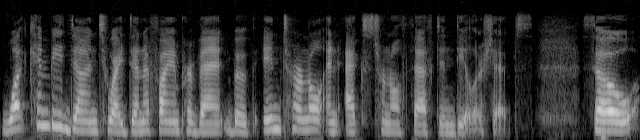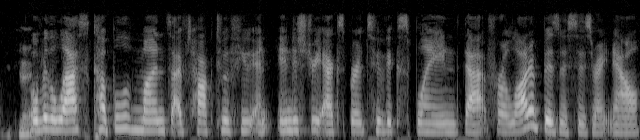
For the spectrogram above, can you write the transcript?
what can be done to identify and prevent both internal and external theft in dealerships. So okay. over the last couple of months, I've talked to a few industry experts who've explained that for a lot of businesses right now,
